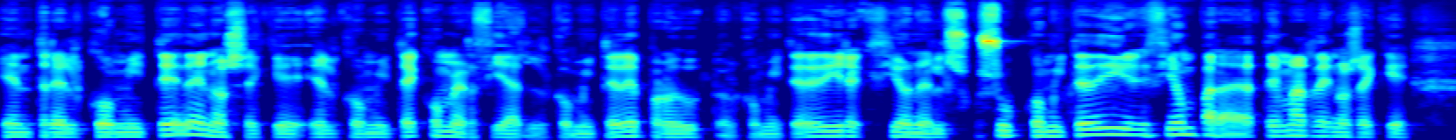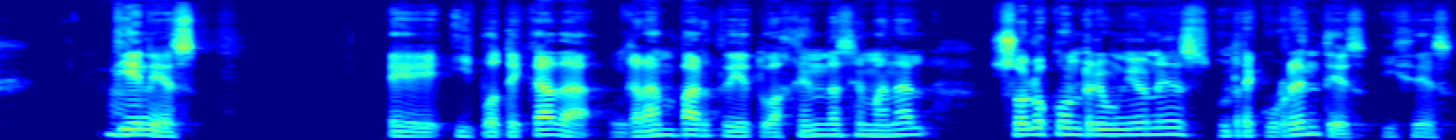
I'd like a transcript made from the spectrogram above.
entre el comité de no sé qué, el comité comercial, el comité de producto, el comité de dirección, el subcomité de dirección para temas de no sé qué, tienes eh, hipotecada gran parte de tu agenda semanal solo con reuniones recurrentes. dices,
